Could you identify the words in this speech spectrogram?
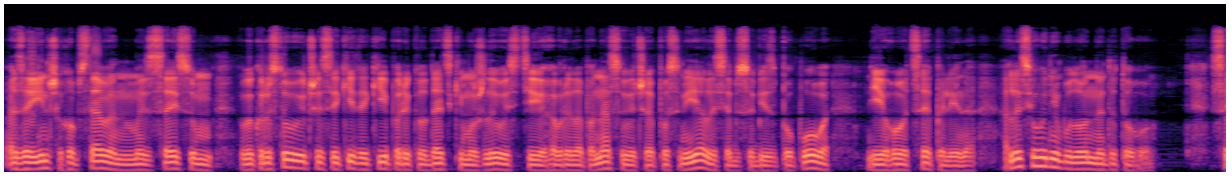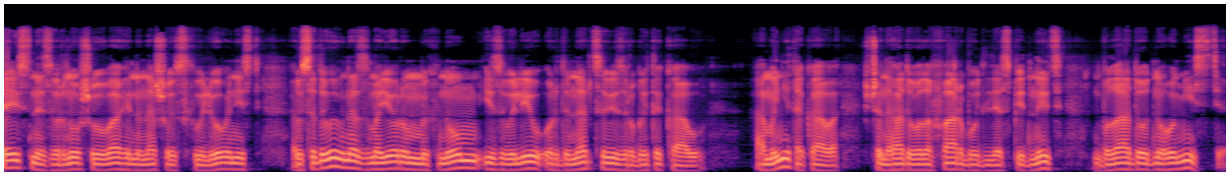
А за інших обставин ми з Сейсом, використовуючи які такі перекладацькі можливості Гаврила Панасовича, посміялися б собі з Попова і його Цепеліна, але сьогодні було не до того. Сейс, не звернувши уваги на нашу схвильованість, всадовив нас з майором Михном і звелів ординарцеві зробити каву. А мені та кава, що нагадувала фарбу для спідниць, була до одного місця.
